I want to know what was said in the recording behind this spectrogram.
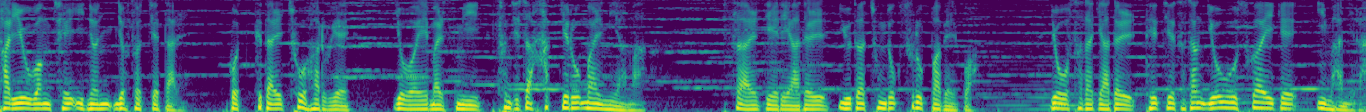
다리우 왕 제2년 여섯째 달 곧 그 달 초하루에 여호와의 말씀이 선지자 학계로 말미암아 스알디엘의 아들 유다 총독 수룹바벨과 요사닥의 아들 대제사장 여우수아에게 임하니라.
